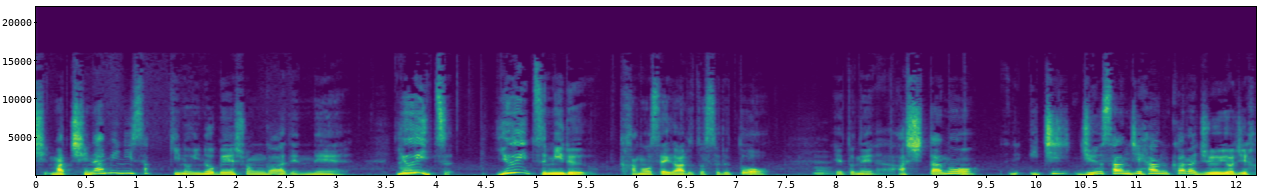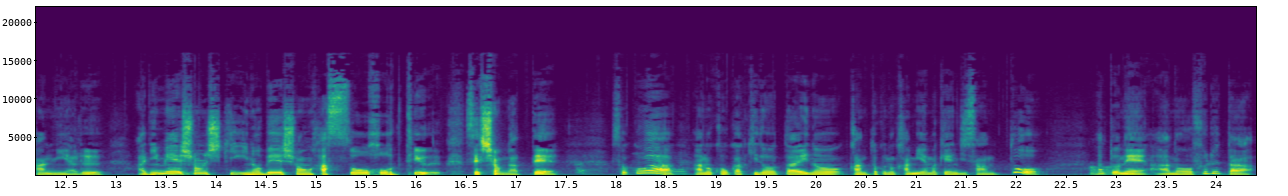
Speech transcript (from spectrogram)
ち,、まあ、ちなみにさっきのイノベーションガーデンね唯一、唯一見る可能性があるとすると、うん。えっ、とね明日の1 13時半から14時半にやるアニメーション式イノベーション発想法っていうセッションがあってそこはあの広角機動隊の監督の神山健二さんとうんあとね、あの、古田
